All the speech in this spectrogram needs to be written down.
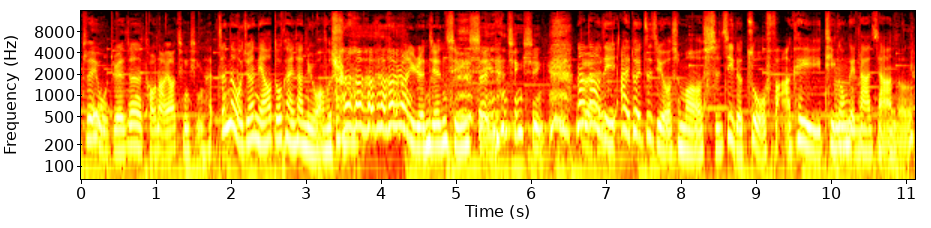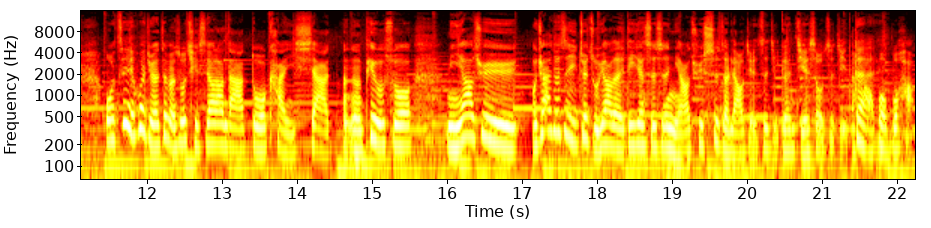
所以我觉得真的头脑要清醒很。真的，我觉得你要多看一下女王的书，它会让你人间清醒。人间清醒。那到底？爱对自己有什么实际的做法可以提供给大家呢？我自己会觉得这本书其实要让大家多看一下，嗯，譬如说。你要去，我觉得爱对自己最主要的第一件事是你要去试着了解自己跟接受自己的好或不好。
